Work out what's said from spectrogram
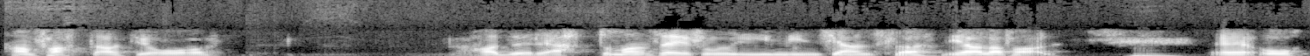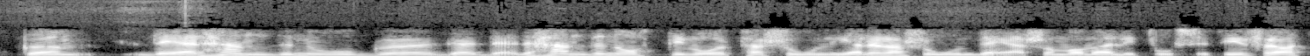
han fattade att jag hade rätt om man säger så i min känsla i alla fall. Mm. Eh, och eh, där hände nog, det, det, det, hände något i vår personliga relation där som var väldigt positivt för att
